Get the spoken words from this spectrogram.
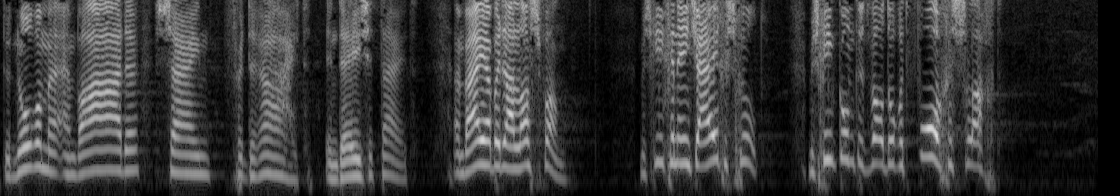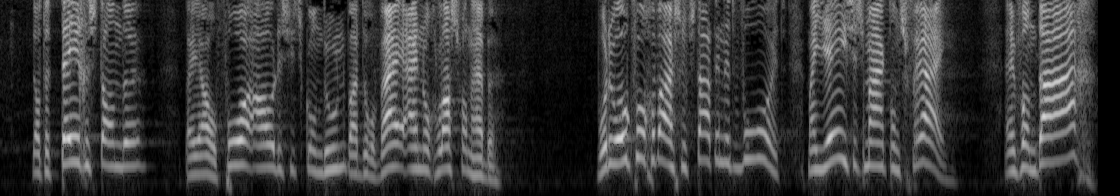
De normen en waarden zijn verdraaid in deze tijd. En wij hebben daar last van. Misschien geen eens je eigen schuld. Misschien komt het wel door het voorgeslacht. Dat de tegenstander bij jouw voorouders iets kon doen waardoor wij er nog last van hebben. Worden we ook voor gewaarschuwd, staat in het woord. Maar Jezus maakt ons vrij. En vandaag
